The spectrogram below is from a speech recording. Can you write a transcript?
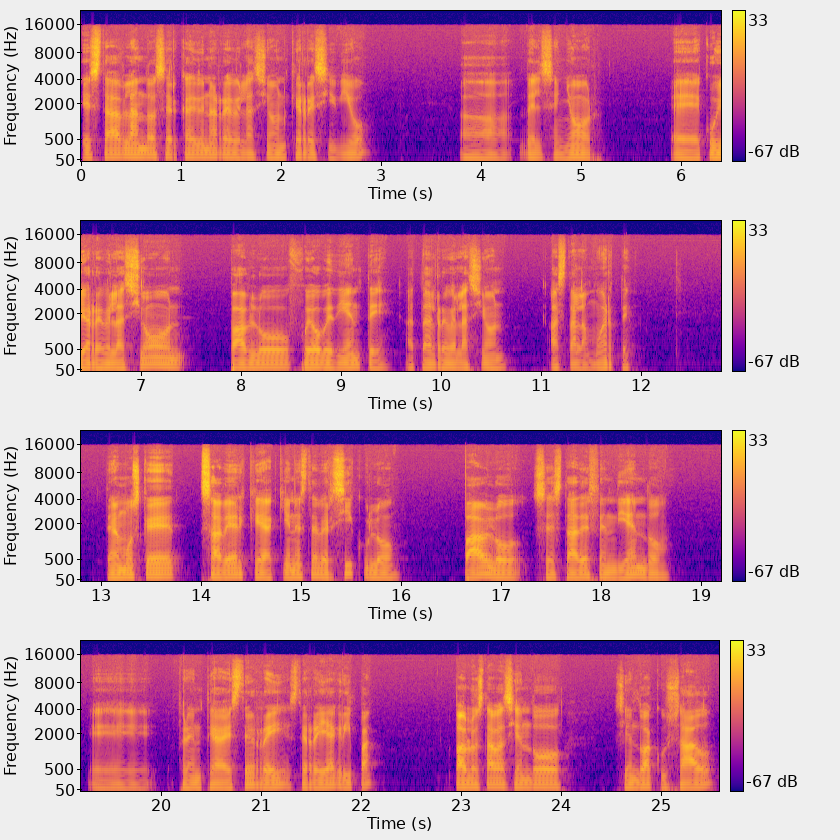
está hablando acerca de una revelación que recibió Ah, del Señor, eh, cuya revelación Pablo fue obediente a tal revelación hasta la muerte. Tenemos que saber que aquí en este versículo Pablo se está defendiendo eh, frente a este rey, este rey Agripa. Pablo estaba siendo, siendo acusado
